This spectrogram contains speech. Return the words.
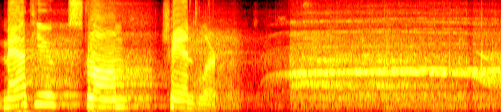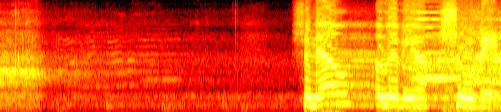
Matthew Strom Chandler. Chanel Olivia Chauvet.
